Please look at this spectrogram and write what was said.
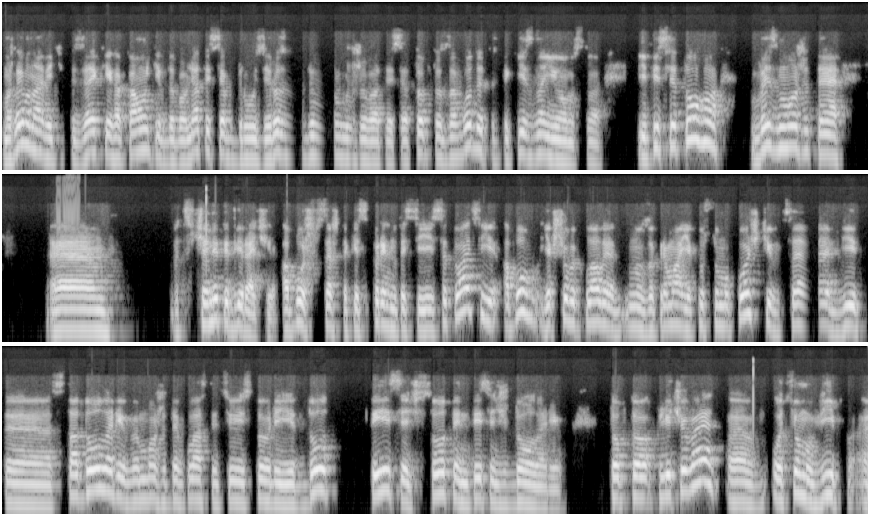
Можливо, навіть з яких акаунтів додатися в друзі, роздружуватися, тобто заводити такі знайомства. І після того ви зможете е, вчинити дві речі: або ж все ж таки спригнути з цієї ситуації, або якщо ви вклали, ну зокрема, яку суму коштів, це від е, 100 доларів. Ви можете вкласти цю історію до тисяч, сотень тисяч доларів. Тобто, ключове е, в оцьому ВІП е,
